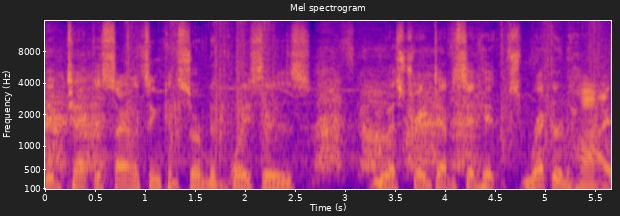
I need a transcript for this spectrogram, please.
Big tech is silencing conservative voices. U.S. trade deficit hits record high.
